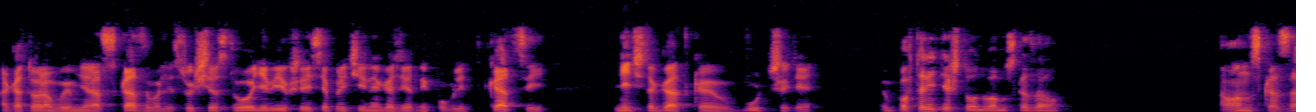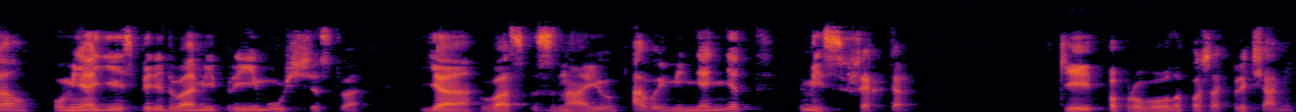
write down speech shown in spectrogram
о котором вы мне рассказывали, существо, явившееся причиной газетных публикаций, нечто гадкое в Вудшете. Повторите, что он вам сказал». Он сказал, «У меня есть перед вами преимущество. Я вас знаю, а вы меня нет, мисс Шехтер». Кейт попробовала пожать плечами.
